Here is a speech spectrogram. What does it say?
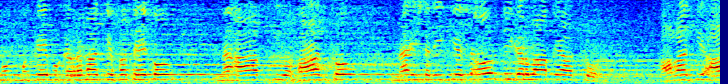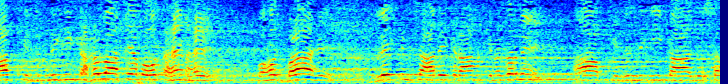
مکہ مکرمہ کی فتح کو نہ آپ کی وفات کو، نہ اس طریقے سے اور دیگر واقعات کو۔ حالانکہ آپ کی زندگی کا ہر واقعہ بہت اہم ہے، بہت بڑا ہے، لیکن صحابہ کرام کی نظر میں آپ کی زندگی کا جو سب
